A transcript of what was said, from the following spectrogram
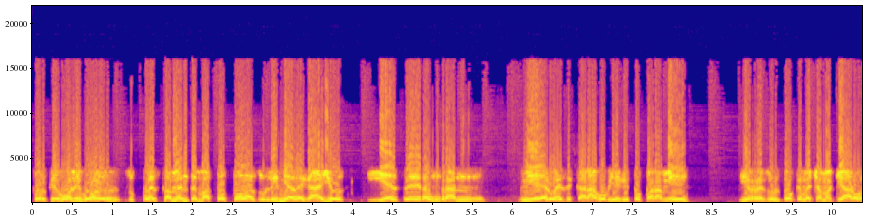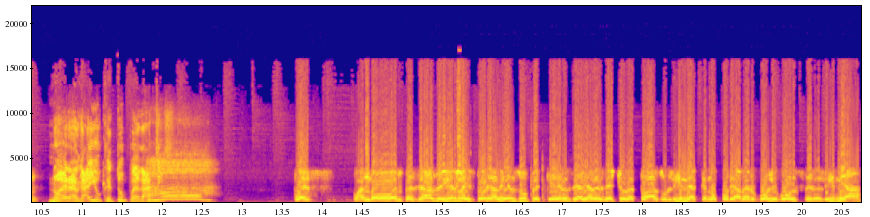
Porque voleibol supuestamente mató toda su línea de gallos y ese era un gran, mi héroe, ese carajo viejito para mí. Y resultó que me chamaquearon. ¿No era el gallo que tú pegaste? Pues cuando empecé a seguir la historia bien supe que él se había deshecho de toda su línea, que no podía haber voleibols en línea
